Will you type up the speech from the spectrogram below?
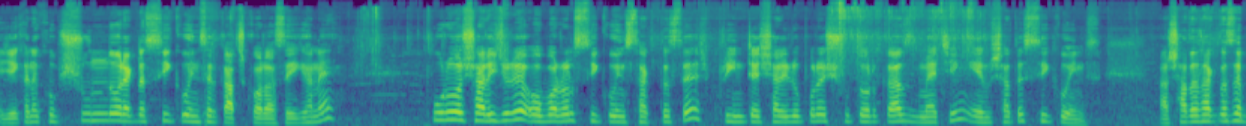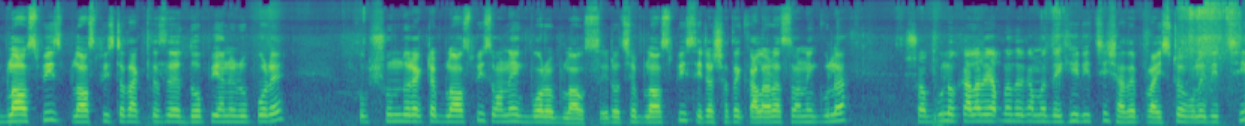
এই যে এখানে খুব সুন্দর একটা সিকোয়েন্সের কাজ করা আছে এখানে। পুরো শাড়ি জুড়ে ওভারঅল সিকোয়েন্স থাকতেছে। প্রিন্টের শাড়ির উপরে সুতোর কাজ ম্যাচিং এর সাথে সিকোয়েন্স আর সাথে থাকতেছে ব্লাউজ পিস ব্লাউজ পিসটা থাকতেছে দোপিয়ানের উপরে। খুব সুন্দর একটা ব্লাউজ পিস অনেক বড় ব্লাউজ এটা হচ্ছে ব্লাউজ পিস এটার সাথে কালার আছে অনেকগুলা। সবগুলো কালারই আপনাদেরকে আমরা দেখিয়ে দিচ্ছি, সাথে প্রাইসটাও বলে দিচ্ছি।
